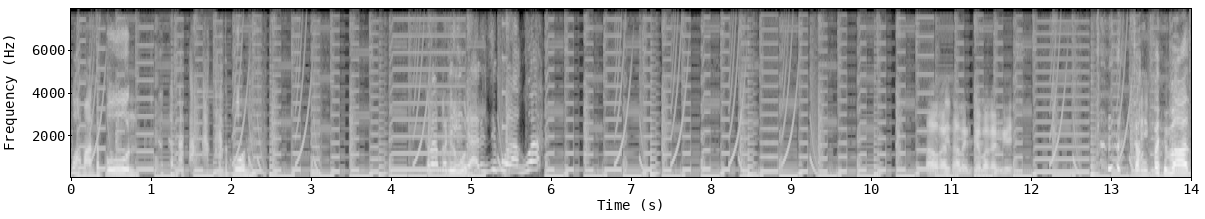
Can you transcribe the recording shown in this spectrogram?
Wah, mantep pun. Mantep pun. Kenapa dihindarin sih bola gua? Tahu kan salahin siapa kan, guys? Capek banget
